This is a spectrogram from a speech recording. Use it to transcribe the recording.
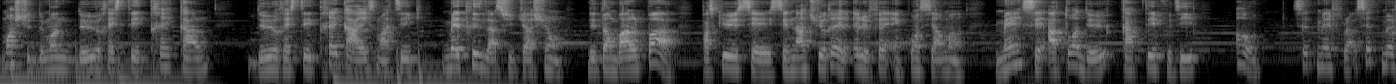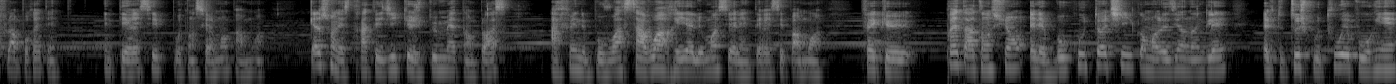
moi je te demande de rester très calme, de rester très charismatique, maîtrise la situation. Ne t'emballe pas parce que c'est naturel, elle le fait inconsciemment. Mais c'est à toi de capter pour dire, oh, cette meuf-là, cette meuf-là pourrait être intéressée potentiellement par moi. Quelles sont les stratégies que je peux mettre en place afin de pouvoir savoir réellement si elle est intéressée par moi? Fait que prête attention, elle est beaucoup touchy, comme on le dit en anglais. Elle te touche pour tout et pour rien.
